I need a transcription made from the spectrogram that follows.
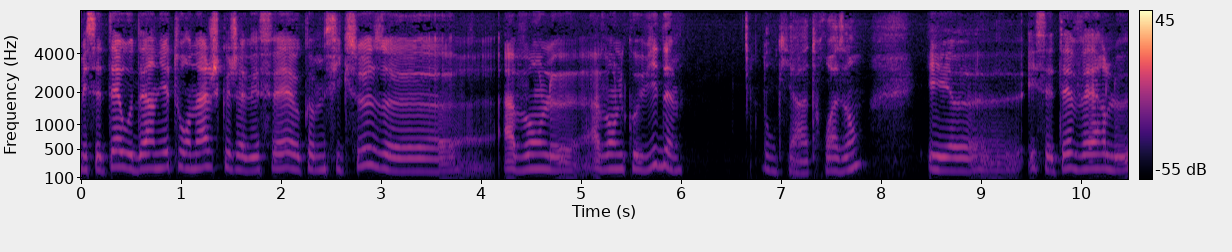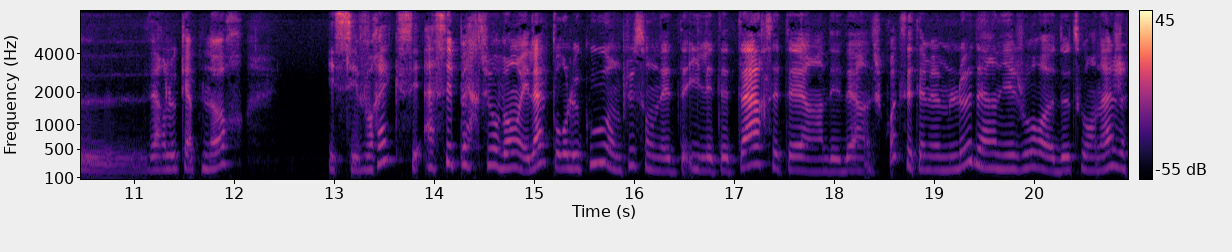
Mais c'était au dernier tournage que j'avais fait euh, comme fixeuse euh, avant le avant le Covid. Donc il y a trois ans. Et, euh, et c'était vers le, vers le Cap Nord. Et c'est vrai que c'est assez perturbant. Et là, pour le coup, en plus, on était, il était tard. C'était un des je crois que c'était même le dernier jour de tournage.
